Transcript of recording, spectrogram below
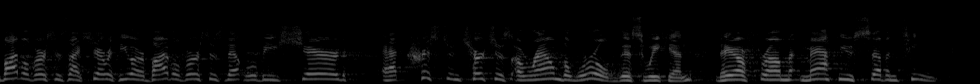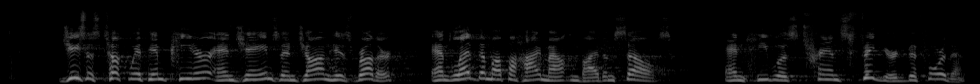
Bible verses I share with you are Bible verses that will be shared at Christian churches around the world this weekend. They are from Matthew 17. Jesus took with him Peter and James and John, his brother, and led them up a high mountain by themselves. And he was transfigured before them,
